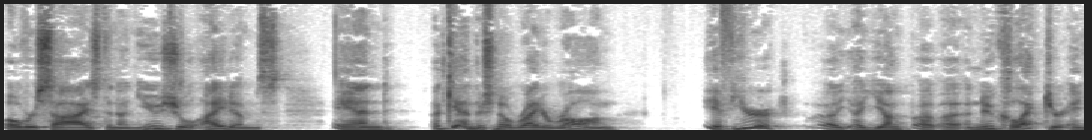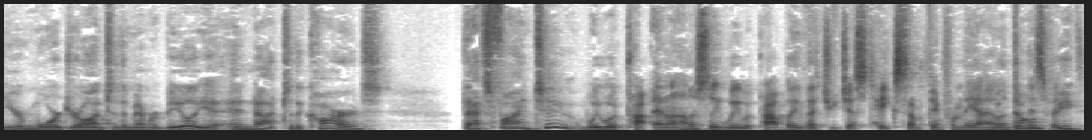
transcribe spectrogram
oversized and unusual items. And again, there's no right or wrong. If you're a, a young a, a new collector and you're more drawn to the memorabilia and not to the cards, that's fine too. We would, pro- and honestly, we would probably let you just take something from the island. Well, don't be,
